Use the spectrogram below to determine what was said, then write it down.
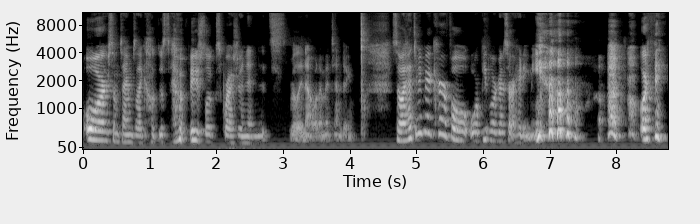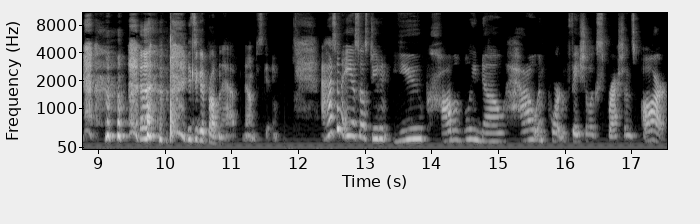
Or sometimes like I'll just have a facial expression and it's really not what I'm intending. So I have to be very careful or people are gonna start hating me. or think it's a good problem to have. No, I'm just kidding. As an ASL student, you probably know how important facial expressions are.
